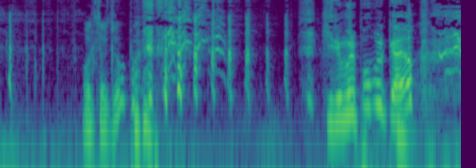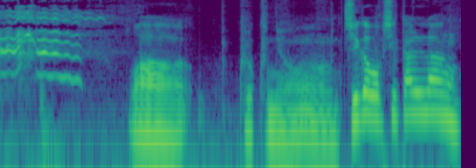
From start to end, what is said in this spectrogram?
어쩌죠? 기름을 뽑을까요? 와, 그렇군요. 지갑 없이 딸랑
